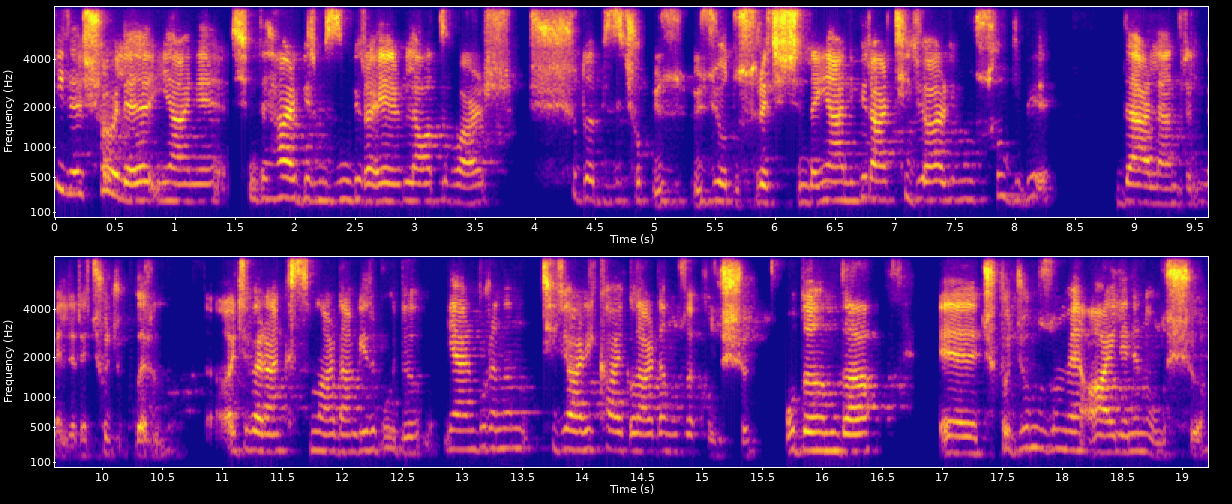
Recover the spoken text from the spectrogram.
Bir de şöyle yani şimdi her birimizin bir evladı var. Şu da bizi çok üz- üzüyordu süreç içinde. Yani birer ticari unsur gibi değerlendirilmeleri çocukların. Acı veren kısımlardan biri buydu. Yani buranın ticari kaygılardan uzak oluşu, odağında e, çocuğumuzun ve ailenin oluşu.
